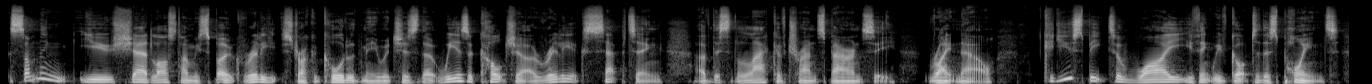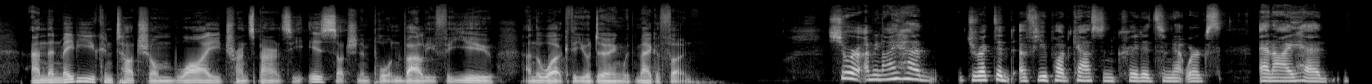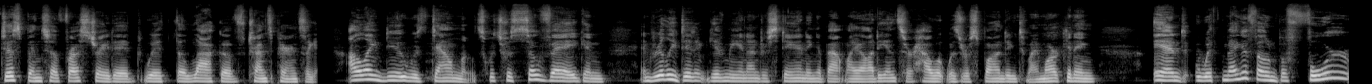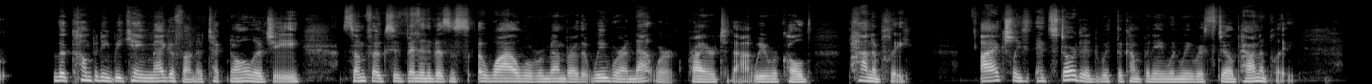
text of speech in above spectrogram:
something you shared last time we spoke really struck a chord with me, which is that we as a culture are really accepting of this lack of transparency right now. Could you speak to why you think we've got to this point? And then maybe you can touch on why transparency is such an important value for you and the work that you're doing with Megaphone. Sure. I mean, I had directed a few podcasts and created some networks and I had just been so frustrated with the lack of transparency. All I knew was downloads, which was so vague and, and really didn't give me an understanding about my audience or how it was responding to my marketing. And with Megaphone, before the company became Megaphone, a technology, some folks who've been in the business a while will remember that we were a network prior to that. We were called Panoply. I actually had started with the company when we were still Panoply.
